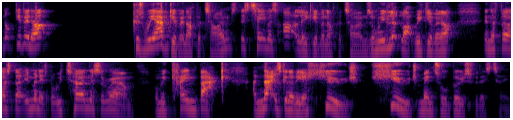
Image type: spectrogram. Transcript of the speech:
Not giving up, because we have given up at times. This team has utterly given up at times, and we look like we've given up in the first 30 minutes, but we turned this around and we came back. And that is going to be a huge, huge mental boost for this team.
